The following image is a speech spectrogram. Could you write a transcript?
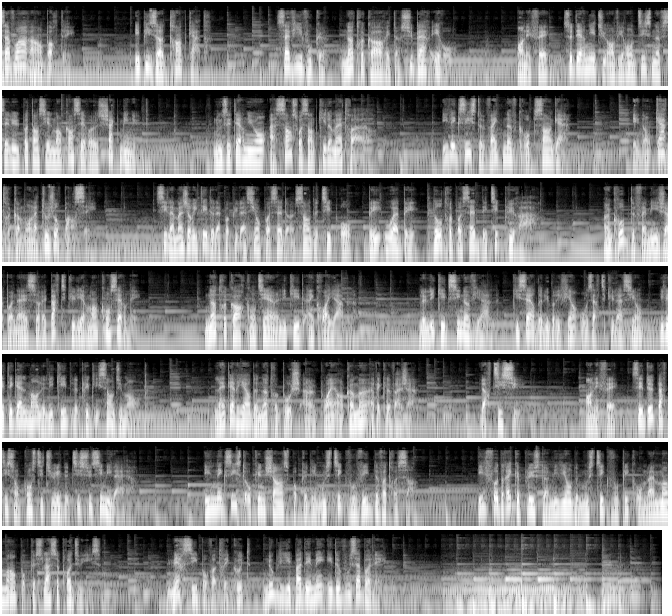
Savoir à emporter. Épisode 34. Saviez-vous que notre corps est un super-héros? En effet, ce dernier tue environ 19 cellules potentiellement cancéreuses chaque minute. Nous éternuons à 160 km/h. Il existe 29 groupes sanguins. Et non 4 comme on l'a toujours pensé. Si la majorité de la population possède un sang de type O, B ou AB, d'autres possèdent des types plus rares. Un groupe de familles japonaises serait particulièrement concerné. Notre corps contient un liquide incroyable. Le liquide synovial, qui sert de lubrifiant aux articulations, il est également le liquide le plus glissant du monde. L'intérieur de notre bouche a un point en commun avec le vagin. Leur tissu. En effet, ces deux parties sont constituées de tissus similaires. Il n'existe aucune chance pour que des moustiques vous vident de votre sang. Il faudrait que plus d'un million de moustiques vous piquent au même moment pour que cela se produise. Merci pour votre écoute, n'oubliez pas d'aimer et de vous abonner.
